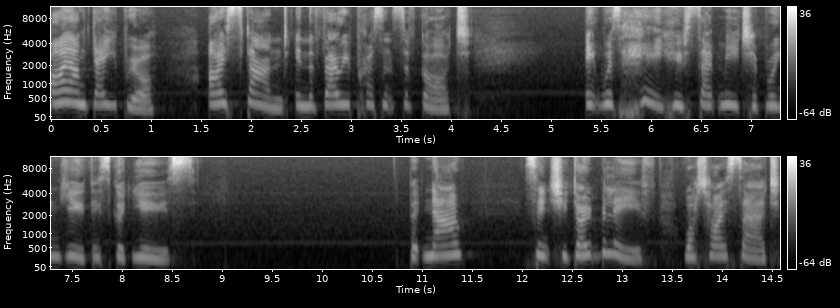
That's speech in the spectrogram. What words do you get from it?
I am Gabriel. I stand in the very presence of God. It was he who sent me to bring you this good news. But now, since you don't believe what I said,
